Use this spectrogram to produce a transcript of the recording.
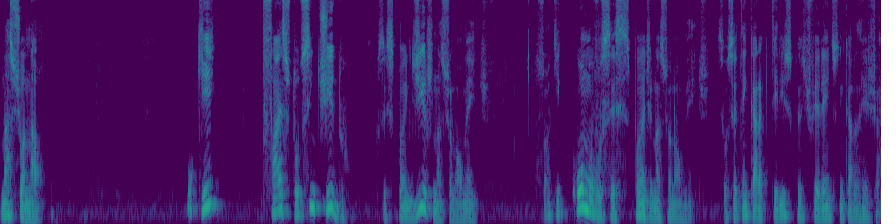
nacional. O que faz todo sentido, você expandir nacionalmente. Só que como você se expande nacionalmente? Se você tem características diferentes em cada região.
